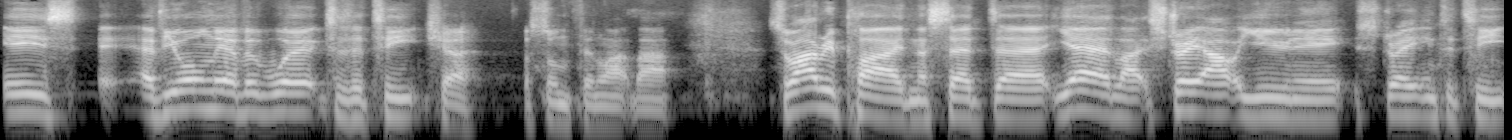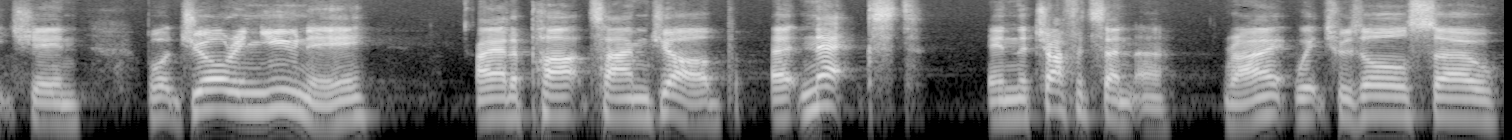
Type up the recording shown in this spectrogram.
"Is have you only ever worked as a teacher or something like that?" So I replied and I said, uh, "Yeah, like straight out of uni, straight into teaching. But during uni, I had a part-time job at Next in the Trafford Centre, right, which was also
